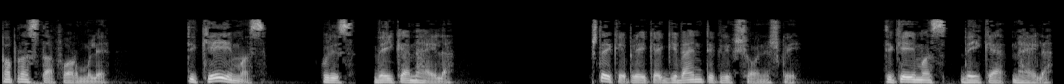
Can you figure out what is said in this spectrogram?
paprasta formulė. Tikėjimas, kuris veikia meilę. Štai kaip reikia gyventi krikščioniškai. Tikėjimas veikia meilę.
